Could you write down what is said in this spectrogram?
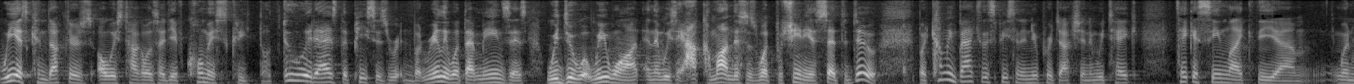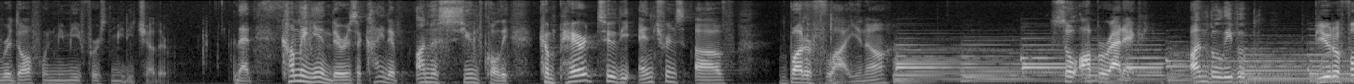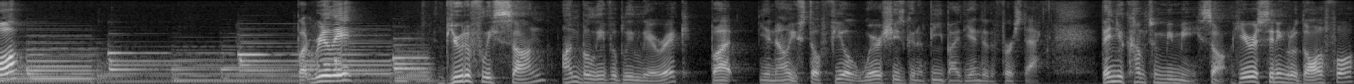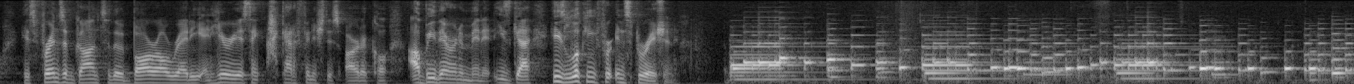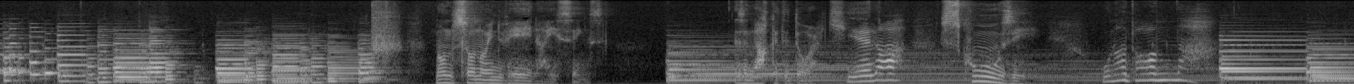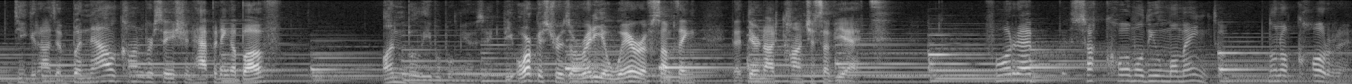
we as conductors always talk about this idea of come scritto, do it as the piece is written. But really, what that means is we do what we want, and then we say, ah, come on, this is what Puccini has said to do. But coming back to this piece in a new production, and we take, take a scene like the, um, when Rodolfo and Mimi first meet each other. That coming in, there is a kind of unassumed quality compared to the entrance of Butterfly, you know? So operatic, unbelievably beautiful, but really, beautifully sung, unbelievably lyric, but you know, you still feel where she's going to be by the end of the first act. Then you come to Mimi. So here is sitting Rodolfo. His friends have gone to the bar already, and here he is saying, I got to finish this article. I'll be there in a minute. He's, got, he's looking for inspiration. Non sono in vena, he sings. There's a knock at the door. Chi è là? Scusi, una donna. Grazia. Banal conversation happening above. Unbelievable music. The orchestra is already aware of something that they're not conscious of yet. Vorrebbe s'accomodi un momento. Non occorre.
